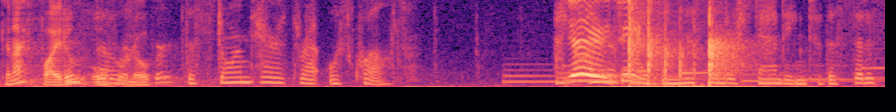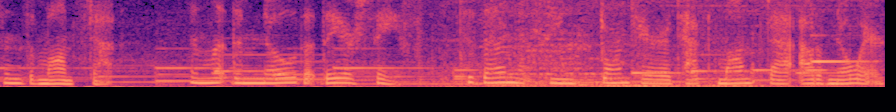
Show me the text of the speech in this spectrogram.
Can I fight him And so, over and over? The Stormterror threat was quelled. I Yay, team! the misunderstanding to the citizens of Mondstadt and let them know that they are safe. To them, it seems Stormterror attacked Mondstadt out of nowhere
